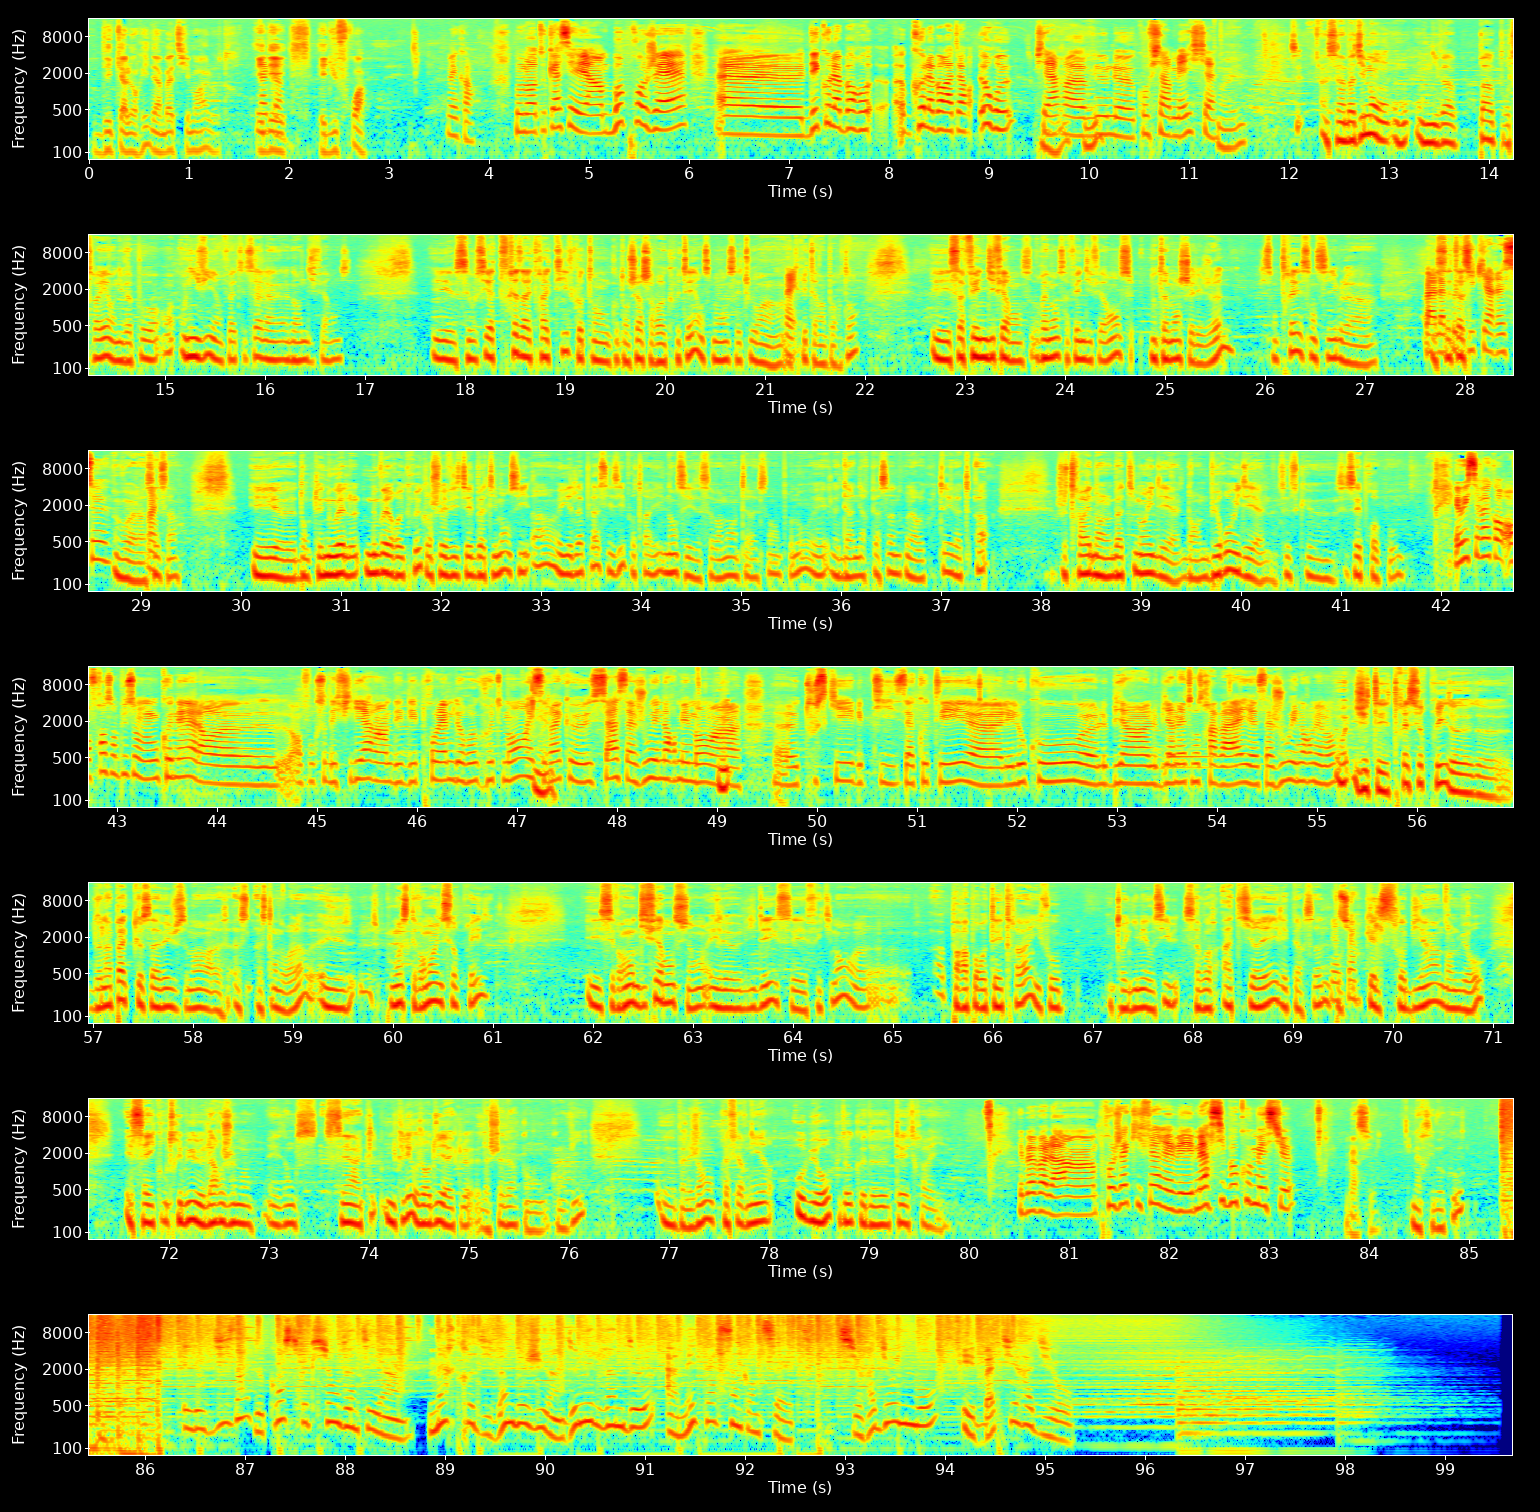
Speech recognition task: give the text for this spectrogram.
des calories d'un bâtiment à l'autre et, et du froid. D'accord. Bon, bah, en tout cas, c'est un beau projet, euh, des collaborateurs heureux. Pierre, euh, vous nous le confirmez. C'est un bâtiment, on n'y va pas pour travailler, on y va pour, on, y vit en fait. C'est ça la, grande différence. Et c'est aussi très attractif quand on, quand on cherche à recruter. En ce moment, c'est toujours un, critère important. Et ça fait une différence. Vraiment, ça fait une différence, notamment chez les jeunes qui sont très sensibles à, bah, la politique RSE. Voilà, c'est ça. Et euh, donc les nouvelles, nouvelles recrues, quand je vais visiter le bâtiment, on se dit Ah, il y a de la place ici pour travailler. Non, c'est vraiment intéressant pour nous. Et la dernière personne qu'on a recrutée, elle a Ah, je travaille dans le bâtiment idéal, dans le bureau idéal. C'est ce que c'est ses propos. Et oui, c'est vrai qu'en France, en plus, on connaît, alors, euh, en fonction des filières, hein, des, problèmes de recrutement. Et c'est vrai que ça, ça joue énormément. Hein. Euh, tout ce qui est les petits à côté, euh, les locaux, le bien, le bien-être au travail, ça joue énormément. Oui, j'étais très surpris de, de, l'impact que ça avait justement à, cet endroit-là. Et pour moi, c'était vraiment une surprise. Et c'est vraiment différenciant. Et l'idée, c'est effectivement, par rapport au télétravail, il faut entre guillemets aussi savoir attirer les personnes pour qu'elles soient bien dans le bureau et ça y contribue largement. Et donc c'est une clé aujourd'hui avec la chaleur qu'on vit. Euh, bah, les gens préfèrent venir au bureau plutôt que de télétravailler. Et ben voilà, un projet qui fait rêver. Merci beaucoup messieurs. Merci. Merci beaucoup. Les 10 ans de construction 21, mercredi 22 juin 2022 à Métal 57, sur Radio Imo et Bâti Radio.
